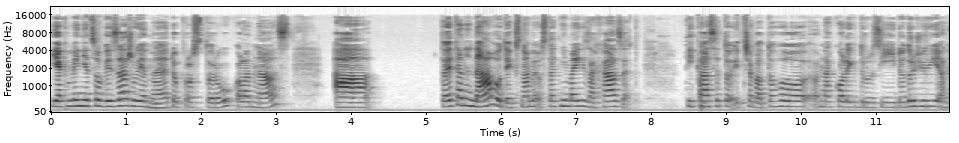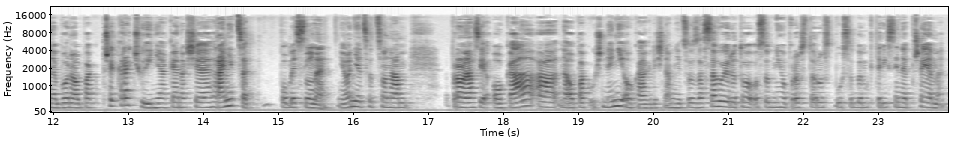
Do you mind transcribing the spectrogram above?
jak my něco vyzařujeme do prostoru kolem nás a to je ten návod, jak s námi ostatní mají zacházet. Týká se to i třeba toho, nakolik druzí dodržují a nebo naopak překračují nějaké naše hranice pomyslné. Jo? Něco, co nám pro nás je OK a naopak už není OK, když nám něco zasahuje do toho osobního prostoru způsobem, který si nepřejeme.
